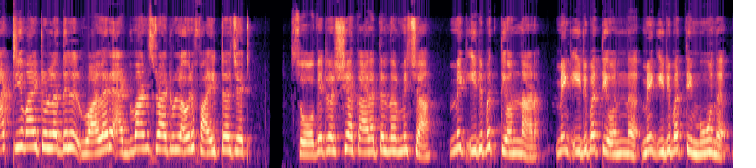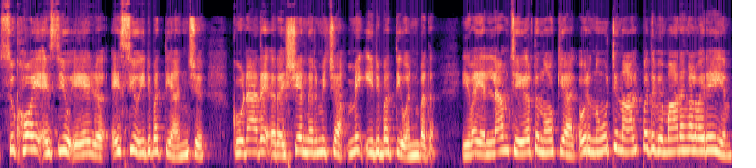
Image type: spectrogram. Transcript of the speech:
ആക്റ്റീവായിട്ടുള്ളതിൽ വളരെ അഡ്വാൻസ്ഡ് ആയിട്ടുള്ള ഒരു ഫൈറ്റർ ജെറ്റ് സോവിയറ്റ് റഷ്യ കാലത്തിൽ നിർമ്മിച്ച മിഗ് ഇരുപത്തിയൊന്നാണ്. മിഗ് ഇരുപത്തിയൊന്ന് മിഗ് ഇരുപത്തിമൂന്ന് സുഖോയ് എസ് യു ഏഴ് എസ് യു ഇരുപത്തിയഞ്ച് കൂടാതെ റഷ്യ നിർമ്മിച്ച മിഗ് ഇരുപത്തിയൊൻപത്. ഇവയെല്ലാം ചേർത്ത് നോക്കിയാൽ ഒരു നൂറ്റി നാൽപ്പത് വിമാനങ്ങൾ വരെയും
